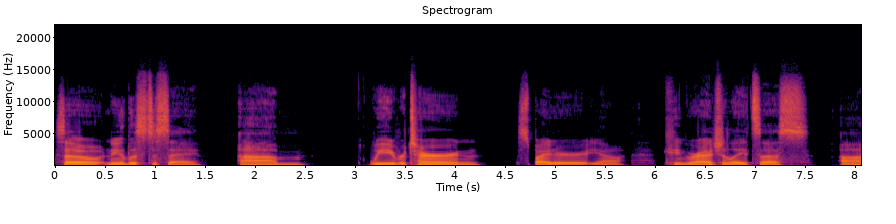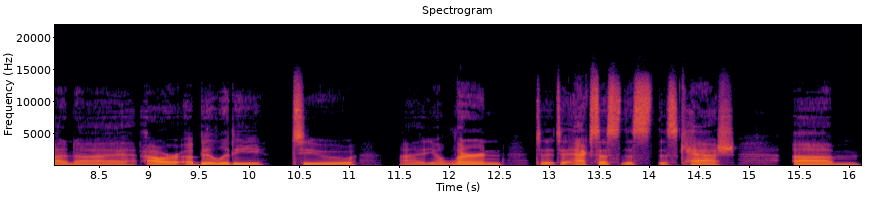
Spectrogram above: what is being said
So, needless to say, um, we return. Spider, you know, congratulates us on uh, our ability to, uh, you know, learn to to access this this cache, um,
